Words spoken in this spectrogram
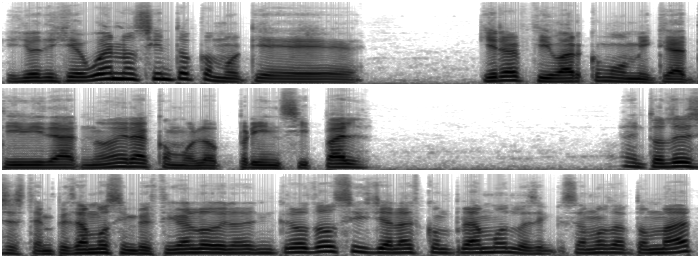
Y yo dije, bueno, siento como que quiero activar como mi creatividad, ¿no? Era como lo principal. Entonces este, empezamos a investigar lo de las microdosis, ya las compramos, las empezamos a tomar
